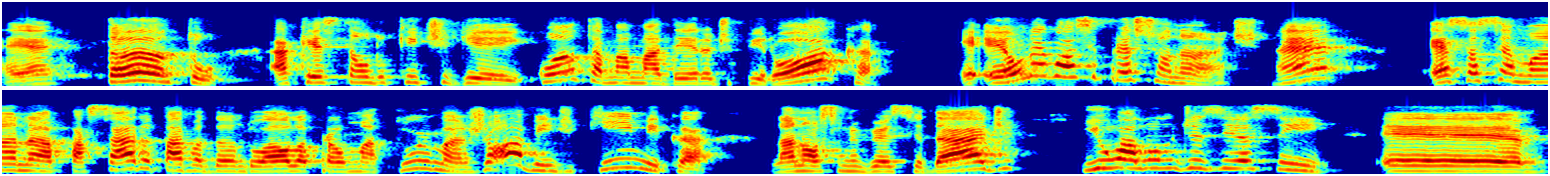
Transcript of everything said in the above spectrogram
É, tanto a questão do kit gay quanto a mamadeira de piroca é, é um negócio impressionante, né? Essa semana passada eu estava dando aula para uma turma jovem de química na nossa universidade e o aluno dizia assim: é,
